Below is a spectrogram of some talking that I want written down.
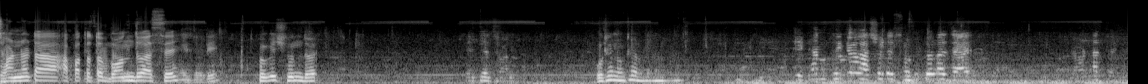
ঝর্ণাটা আপাতত বন্ধ আছে। খুবই সুন্দর। উঠেন উঠেন। এখান থেকেও আসলে ছবি তোলা যায়। ঝর্ণা থেকে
